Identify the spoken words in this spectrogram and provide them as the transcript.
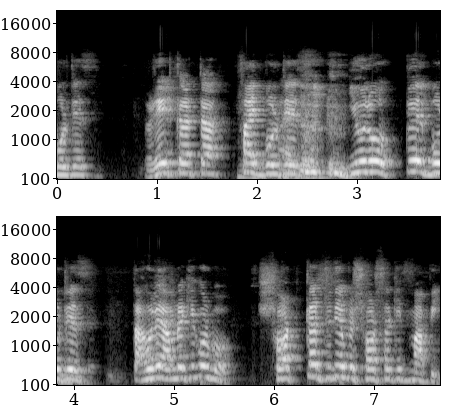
ভোল্টেজ রেড কালারটা five voltage yellow twelve voltage তাহলে আমরা কি করব? শর্টকাট যদি আমরা শর্ট সার্কিট মাপি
